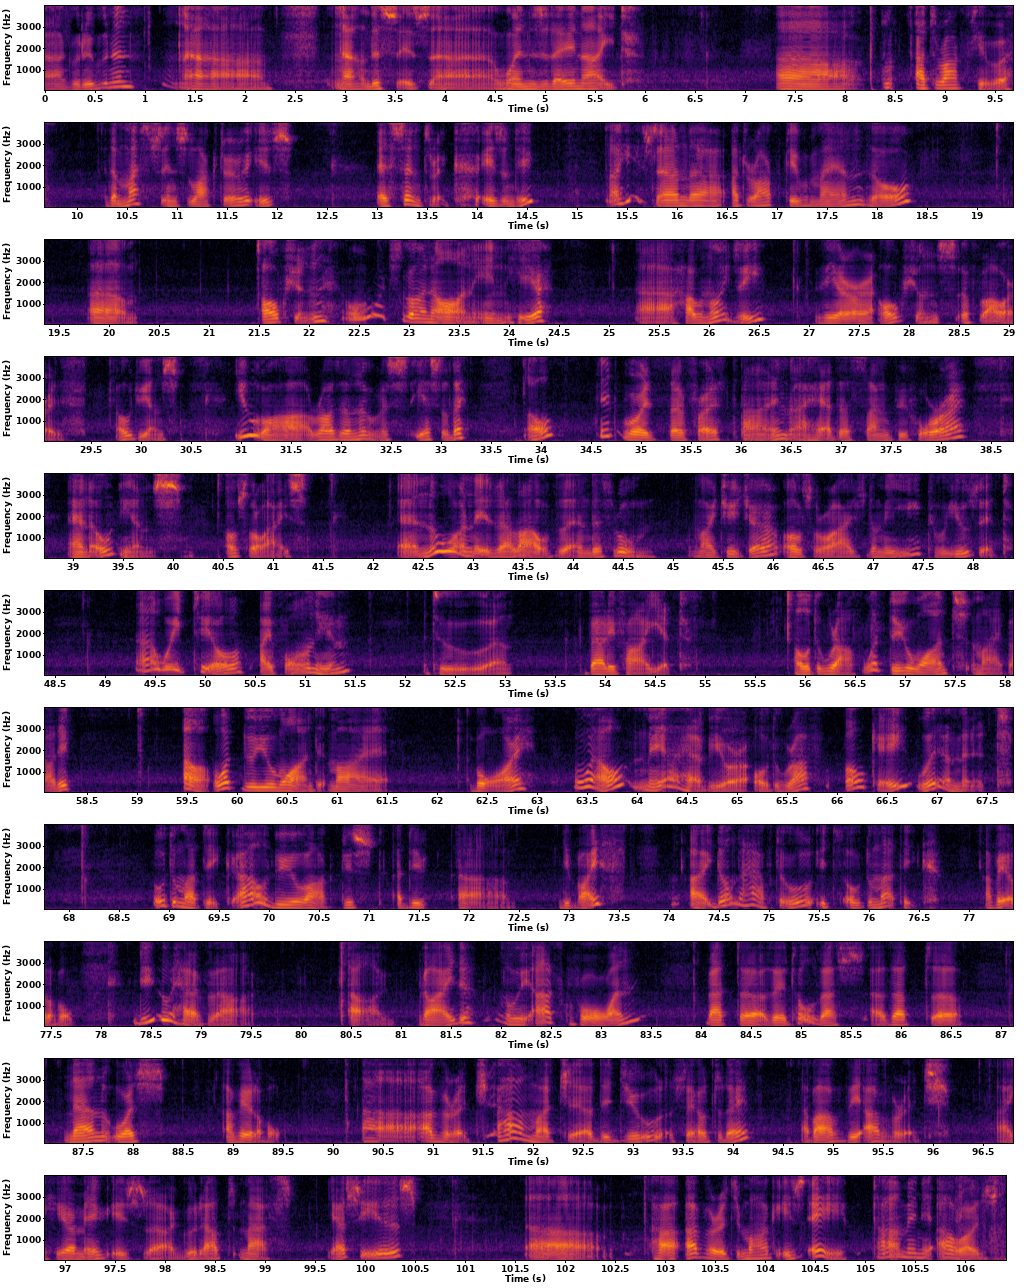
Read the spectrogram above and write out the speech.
Uh, good evening. Uh, uh, this is uh, Wednesday night. Uh, attractive. The maths instructor is eccentric, isn't he? Uh, he's an uh, attractive man, though. Um, auction. what's going on in here? Uh, how noisy. There are auctions of flowers audience. You are rather nervous yesterday. Oh, it was the first time I had a sung before an audience authorized. And no one is allowed in this room. My teacher authorized me to use it. I'll wait till I phone him to uh, verify it. Autograph. What do you want, my buddy? Oh, what do you want, my boy? Well, may I have your autograph? Okay, wait a minute. Automatic, how do you work this uh, uh, device? I don't have to, it's automatic. Available. Do you have a, a guide? We asked for one, but uh, they told us uh, that uh, none was available. Uh, average. How much uh, did you sell today? Above the average. I hear Meg is uh, good at math. Yes, she is. Uh, her average mark is A. How many hours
